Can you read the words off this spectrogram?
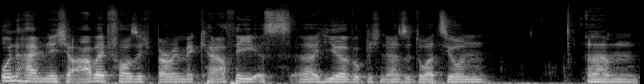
unheimliche Arbeit vor sich. Barry McCarthy ist äh, hier wirklich in einer Situation, ähm,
